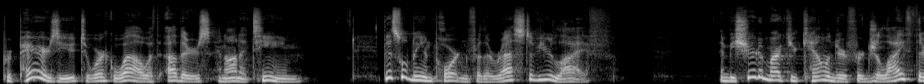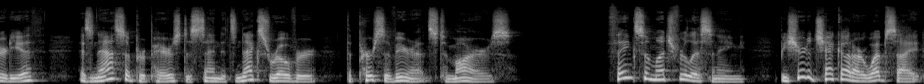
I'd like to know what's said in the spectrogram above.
prepares you to work well with others and on a team. This will be important for the rest of your life. And be sure to mark your calendar for July 30th as NASA prepares to send its next rover, the Perseverance, to Mars. Thanks so much for listening. Be sure to check out our website,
